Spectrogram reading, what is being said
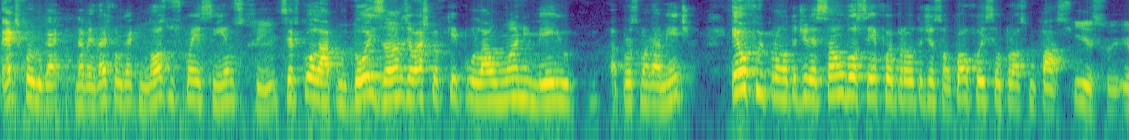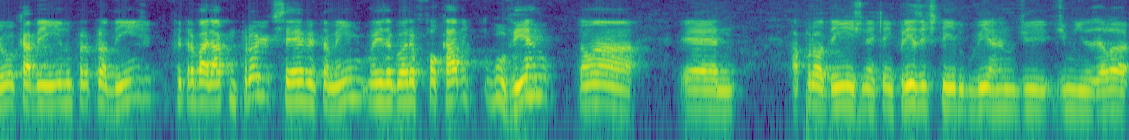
este foi o lugar, na verdade foi o lugar que nós nos conhecemos. Sim. Você ficou lá por dois anos, eu acho que eu fiquei por lá um ano e meio aproximadamente. Eu fui para outra direção, você foi para outra direção. Qual foi seu próximo passo? Isso, eu acabei indo para a Prodenge, fui trabalhar com Project Server também, mas agora focado em governo. Então a, é, a Prodenge, né, que é a empresa de TI do governo de, de Minas, ela,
